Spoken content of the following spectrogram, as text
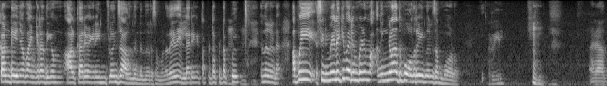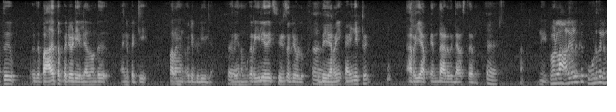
കണ്ടു കഴിഞ്ഞാൽ ഭയങ്കര അധികം ആൾക്കാർ ഭയങ്കര ഇൻഫ്ലുവൻസ് ആവുന്നുണ്ടെന്ന് ഒരു സംഭവം. അതായത് എല്ലാവരും ടപ്പ് ടപ്പ് ടപ്പ് എന്നുള്ളത് അപ്പൊ ഈ സിനിമയിലേക്ക് വരുമ്പോഴും നിങ്ങളത് ബോധർ ചെയ്യുന്ന ഒരു സംഭവമാണോ? അത് ഇത് ആദ്യത്തെ പരിപാടിയല്ലേ? അതുകൊണ്ട് അതിനെപ്പറ്റി പറയാൻ ഒരു പിടിയില്ല. നമുക്ക് റീൽ ചെയ്ത എക്സ്പീരിയൻസ് അല്ലേ ഉള്ളൂ. ഇത് ഇറങ്ങി കഴിഞ്ഞിട്ട് അറിയാം എന്താണ് ഇതിന്റെ അവസ്ഥ എന്ന് ഇപ്പോൾ ഉള്ള ആളുകൾക്ക് കൂടുതലും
